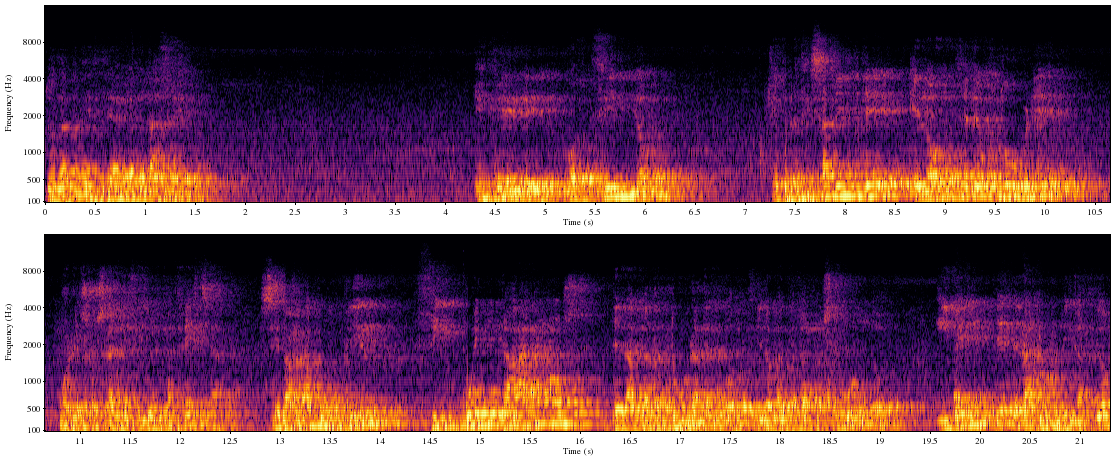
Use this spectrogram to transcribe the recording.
durante este año de la fe, este concilio que precisamente el 11 de octubre, por eso se ha elegido esta fecha, se van a cumplir 50 años de la apertura del Concilio Vaticano II y 20 de la publicación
